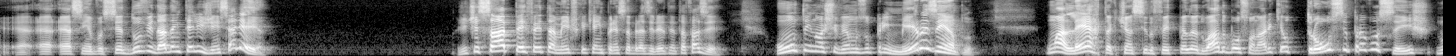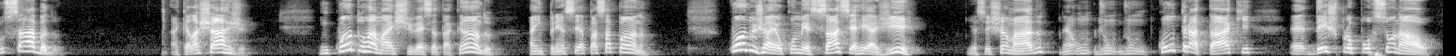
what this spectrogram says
É, é, é assim, é você duvidar da inteligência alheia. A gente sabe perfeitamente o que a imprensa brasileira tenta fazer. Ontem nós tivemos o primeiro exemplo. Um alerta que tinha sido feito pelo Eduardo Bolsonaro que eu trouxe para vocês no sábado. Aquela charge. Enquanto o Hamas estivesse atacando, a imprensa ia passar pano. Quando Israel começasse a reagir, ia ser chamado né, de um, um contra-ataque é, desproporcional.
